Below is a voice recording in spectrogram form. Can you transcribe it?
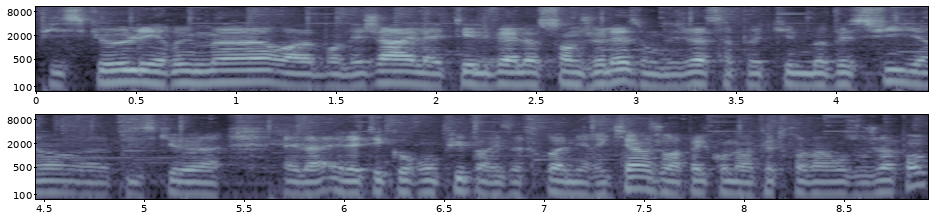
puisque les rumeurs, euh, bon déjà elle a été élevée à Los Angeles, donc déjà ça peut être qu'une mauvaise fille, hein, euh, puisque euh, elle a, été corrompue par les Afro-Américains. Je rappelle qu'on est en 91 au Japon.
